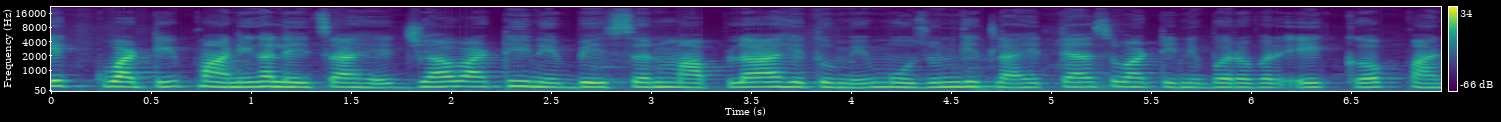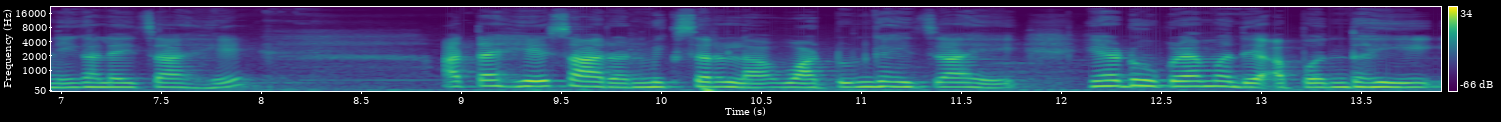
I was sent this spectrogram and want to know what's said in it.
एक वाटी पाणी घालायचं आहे. ज्या वाटीने बेसन मापलं आहे तुम्ही मोजून घेतलं आहे त्याच वाटीने बरोबर एक कप पाणी घालायचं आहे. आता हे सारण मिक्सरला वाटून घ्यायचं आहे. ह्या ढोकळ्यामध्ये आपण दही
